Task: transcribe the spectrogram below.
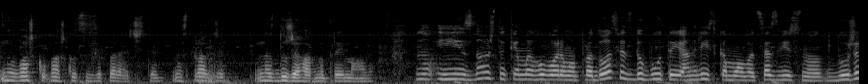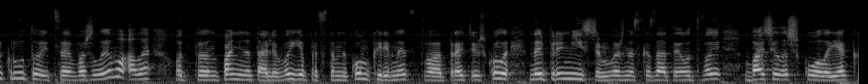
ну, важко, важко це заперечити. Насправді нас дуже гарно приймали. Ну і знову ж таки ми говоримо про досвід здобутий. Англійська мова це, звісно, дуже круто і це важливо. Але от е, пані Наталі, ви є представником керівництва третьої школи найпрямішим, можна сказати. От ви бачили школи, як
